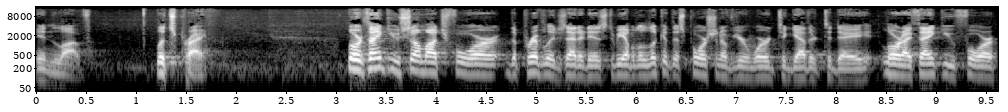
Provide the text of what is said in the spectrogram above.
in love. Let's pray. Lord, thank you so much for the privilege that it is to be able to look at this portion of your word together today. Lord, I thank you for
